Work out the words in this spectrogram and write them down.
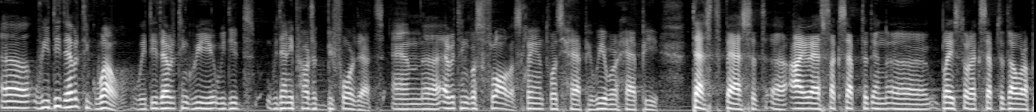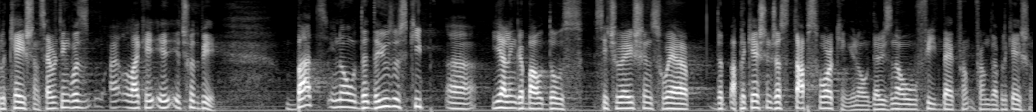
uh, we did everything well. We did everything we, we did with any project before that. And uh, everything was flawless. Client was happy. We were happy. Test passed. Uh, iOS accepted and uh, Play Store accepted our applications. Everything was uh, like it, it, should be. But, you know, the, the users keep uh, yelling about those situations where the application just stops working. You know, there is no feedback from, from the application.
